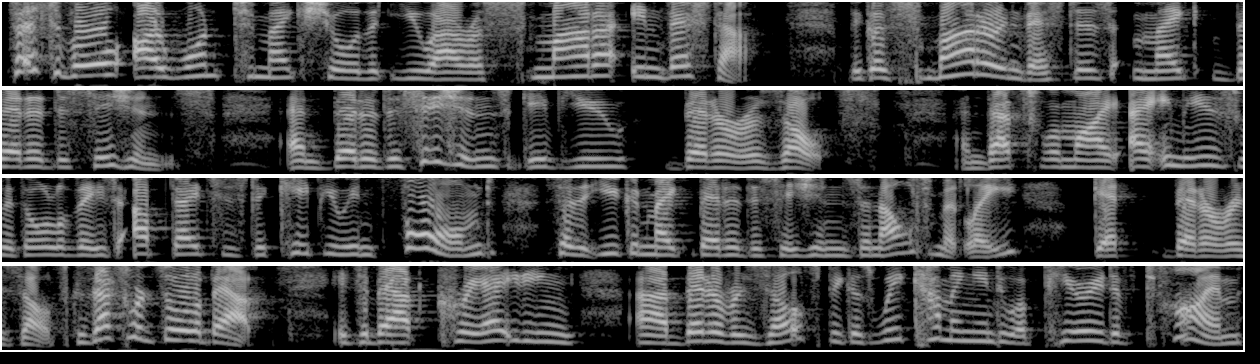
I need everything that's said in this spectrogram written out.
First of all, I want to make sure that you are a smarter investor because smarter investors make better decisions and better decisions give you better results. And that's what my aim is with all of these updates is to keep you informed so that you can make better decisions and ultimately get better results because that's what it's all about. It's about creating uh, better results because we're coming into a period of time,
